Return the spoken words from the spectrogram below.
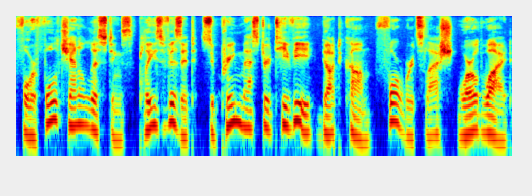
For full channel listings, please visit suprememastertv.com forward slash worldwide.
